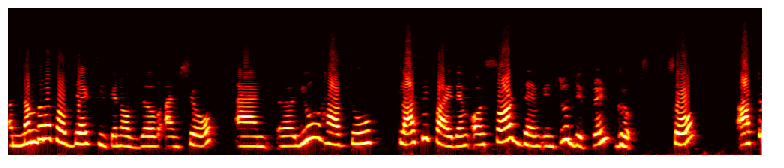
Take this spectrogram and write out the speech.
A number of objects you can observe I'm sure and uh, you have to classify them or sort them into different groups. So after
